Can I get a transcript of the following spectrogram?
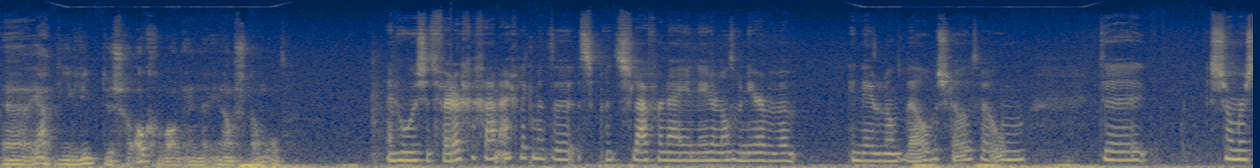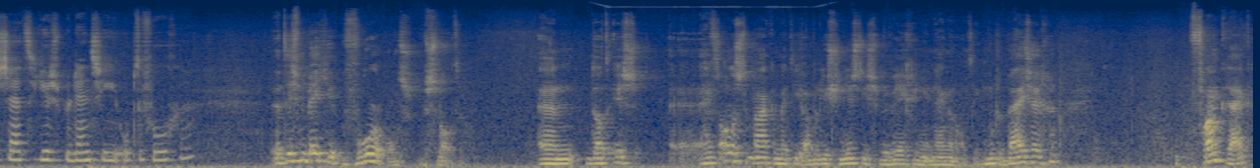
Eh, ja, die liep dus ook gewoon in, in Amsterdam rond. En hoe is het verder gegaan eigenlijk met de met slavernij in Nederland? Wanneer hebben we in Nederland wel besloten om de Somerset jurisprudentie op te volgen? Het is een beetje voor ons besloten. En dat is, eh, heeft alles te maken met die abolitionistische beweging in Engeland. Ik moet erbij zeggen, Frankrijk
